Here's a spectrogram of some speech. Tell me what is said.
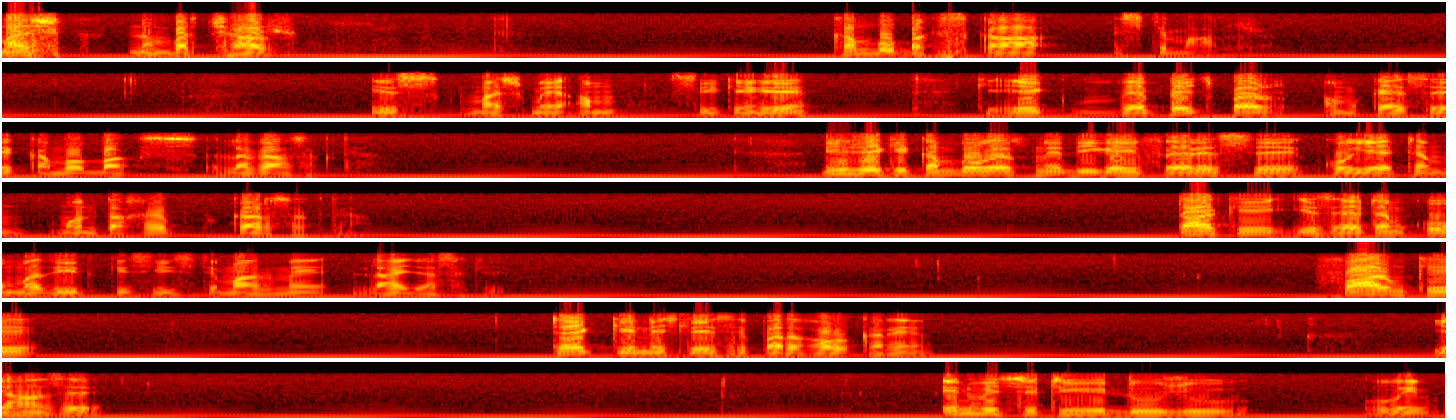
मश्क number चार। Combo बक्स का इस्तेमाल। इस मश्क में हम सीखेंगे कि एक वेब पेज पर हम कैसे कम्बो बक्स लगा सकते हैं। नीचे की कम्बो बक्स में दी गई फहरिस्त से कोई आइटम मुंतखब कर सकते हैं। ताकि इस आइटम को मजीद किसी इस्तेमाल में लाया जा सके। फार्म के टैग के निचले हिस्से पर गौर करें। यहाँ से in which city do you live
